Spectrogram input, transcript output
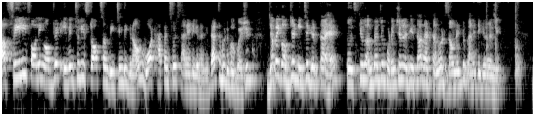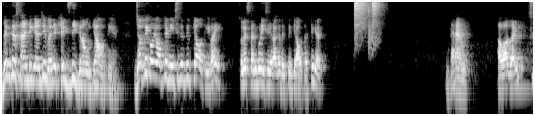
A freely falling object eventually stops on reaching the ground. What happens to its kinetic energy? That's a beautiful question. जब एक ऑब्जेक्ट नीचे गिरता है तो इसके अंदर जो पोटेंशियल एनर्जी था that converts down into kinetic energy with this kinetic energy when it hits the ground क्या होती है? जब भी कोई ऑब्जेक्ट नीचे गिरती है, क्या होती है भाई? चलो इस पेन को नीचे गिरा के देखते हैं क्या होता है, ठीक है? डैम आवाज़ आई?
